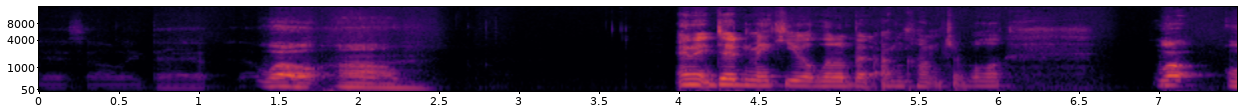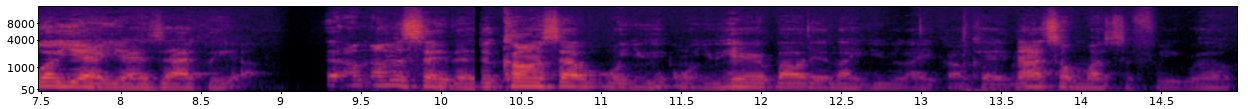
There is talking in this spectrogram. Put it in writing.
did sound like that. Well, um and it did make you a little bit uncomfortable. Well, well, yeah, yeah, exactly. I'm, I'm, gonna say that the concept when you when you hear about it, like you like okay, not so much the free will,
